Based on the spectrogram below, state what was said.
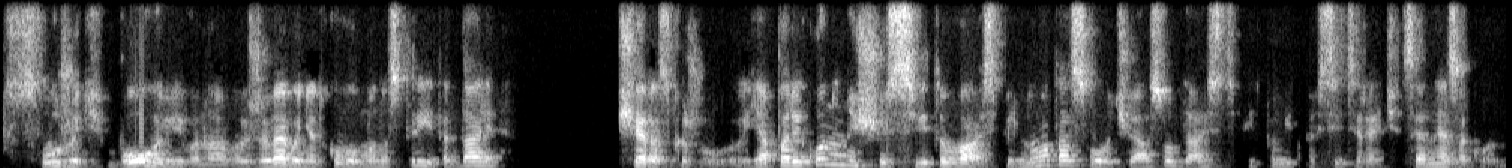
служить Богові, вона живе винятково в монастирі і так далі. Ще раз кажу, я переконаний, що світова спільнота свого часу дасть відповідь на всі ці речі. Це незаконно.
